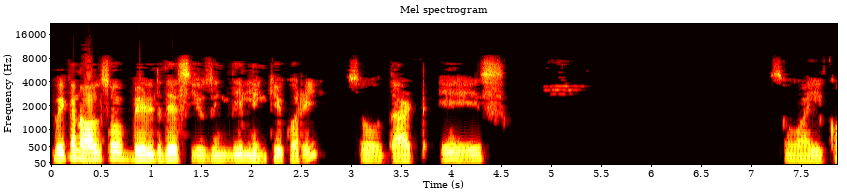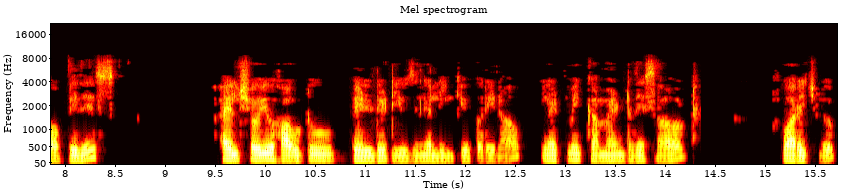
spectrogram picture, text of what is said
We can also build this using the LINQ query. So that is, so I'll copy this. I'll show you how to build it using a LINQ query now. Let me comment this out for each loop.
